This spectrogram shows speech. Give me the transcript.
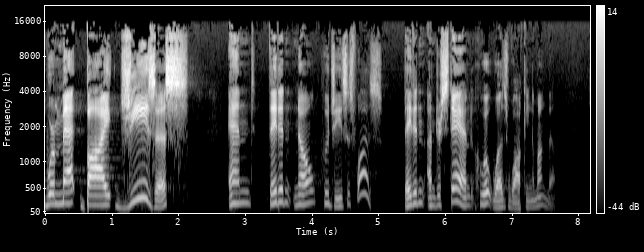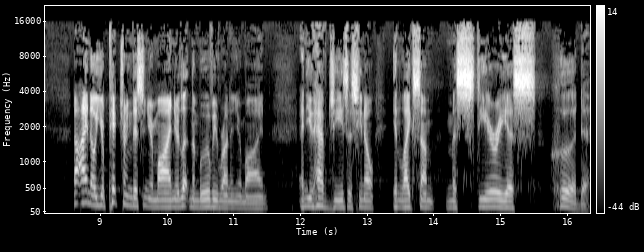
were met by Jesus, and they didn't know who Jesus was. They didn't understand who it was walking among them. Now, I know you're picturing this in your mind, you're letting the movie run in your mind, and you have Jesus, you know, in like some mysterious hood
